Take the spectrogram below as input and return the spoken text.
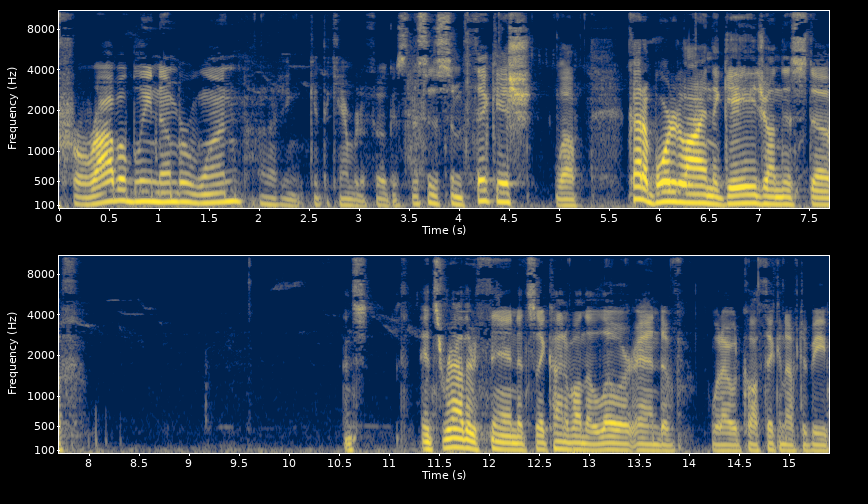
probably number one. I don't know if you can get the camera to focus. This is some thickish, well, kind of borderline the gauge on this stuff. It's, it's rather thin. It's like kind of on the lower end of what I would call thick enough to be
